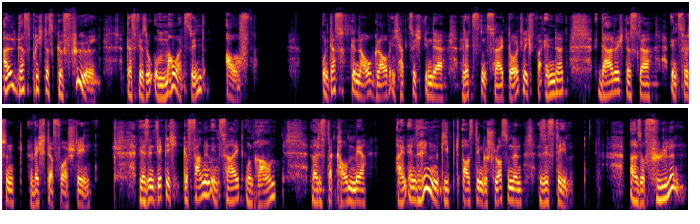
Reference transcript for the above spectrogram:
all das bricht das Gefühl, dass wir so ummauert sind, auf. Und das genau, glaube ich, hat sich in der letzten Zeit deutlich verändert, dadurch, dass da inzwischen Wächter vorstehen. Wir sind wirklich gefangen in Zeit und Raum, weil es da kaum mehr ein Entrinnen gibt aus dem geschlossenen System. Also fühlen.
